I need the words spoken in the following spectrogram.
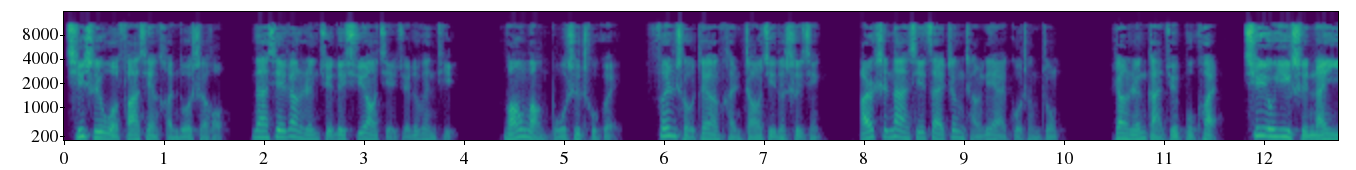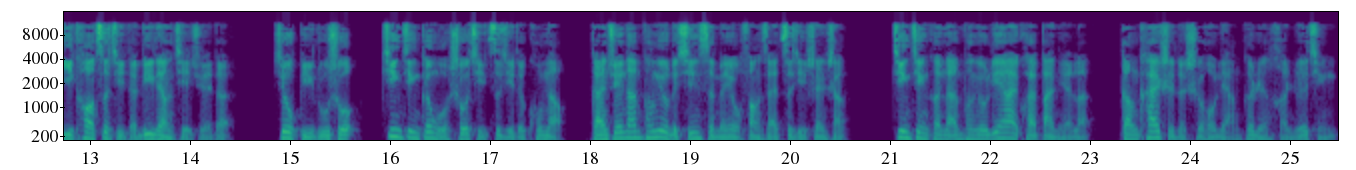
其实我发现很多时候，那些让人觉得需要解决的问题，往往不是出轨、分手这样很着急的事情，而是那些在正常恋爱过程中，让人感觉不快，却又一时难以依靠自己的力量解决的。就比如说，静静跟我说起自己的苦恼，感觉男朋友的心思没有放在自己身上。静静和男朋友恋爱快半年了，刚开始的时候两个人很热情，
